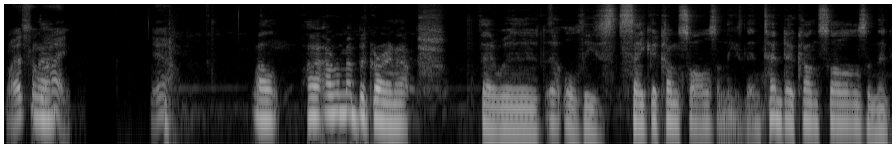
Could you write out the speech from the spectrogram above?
Where's the No. line? Yeah. well, I, I remember growing up, there were all these Sega consoles and these Nintendo consoles, and then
